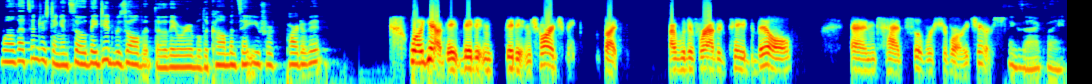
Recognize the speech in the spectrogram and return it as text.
Well, that's interesting. And so they did resolve it, though. They were able to compensate you for part of it. Well, yeah, they they didn't they didn't charge me, but I would have rather paid the bill and had silver Chiavari chairs. Exactly.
